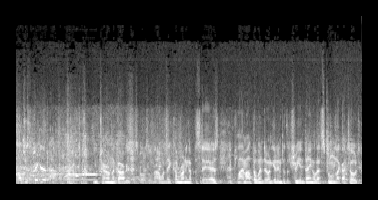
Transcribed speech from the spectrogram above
I'll just figure it out. You turn on the garbage disposal. Now, when they come running up the stairs, you climb out the window and get into the tree and dangle that spoon like I told you.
